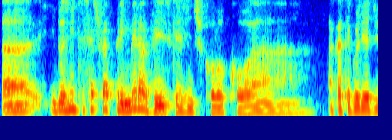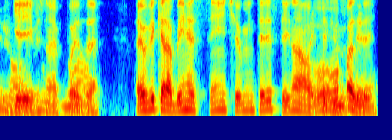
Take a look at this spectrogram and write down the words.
Cara, uh, em 2017 foi a primeira vez que a gente colocou a, a categoria de jogos. Games, no, né? No pois é. Aí eu vi que era bem recente, eu me interessei. Não, vou, vou, fazer. Teve,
